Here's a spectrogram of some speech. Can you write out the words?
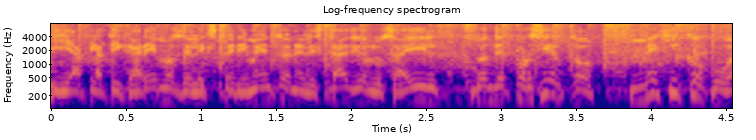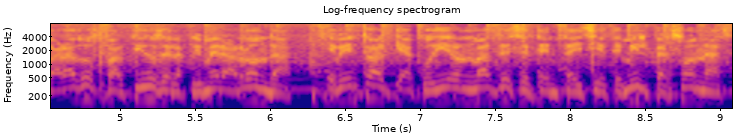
Y ya platicaremos del experimento en el Estadio Lusail, donde por cierto, México jugará dos partidos de la primera ronda, evento al que acudieron más de 77 mil personas,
